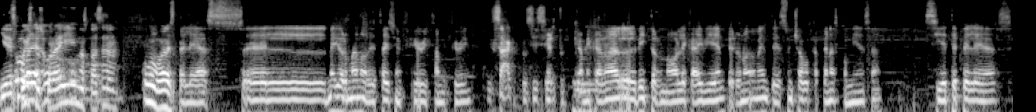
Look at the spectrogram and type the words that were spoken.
Y después, pues por ahí nos pasa. Hubo varias peleas. El medio hermano de Tyson Fury, Tommy Fury, Exacto, sí, es cierto. que a mi carnal Víctor no le cae bien, pero nuevamente es un chavo que apenas comienza. Siete peleas.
